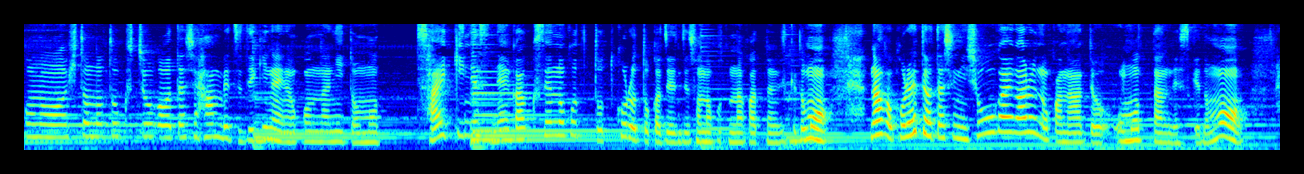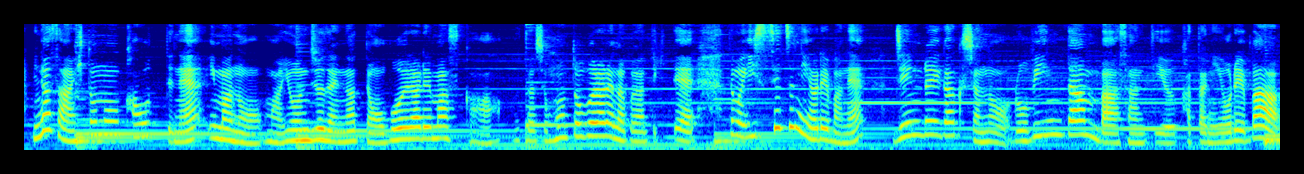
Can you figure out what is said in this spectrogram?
この人の特徴が私判別できないのこんなにと思って最近ですね学生のこと頃とか全然そんなことなかったんですけどもなんかこれって私に障害があるのかなって思ったんですけども皆さん人の顔ってね今の、まあ、40代になっても覚えられますか？私本当覚えられなくなってきてでも一説によればね人類学者のロビン・ダンバーさんっていう方によれば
